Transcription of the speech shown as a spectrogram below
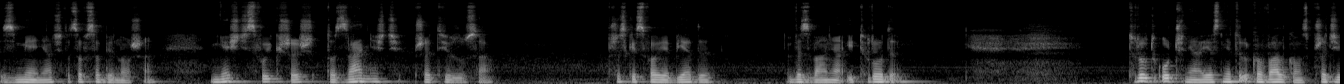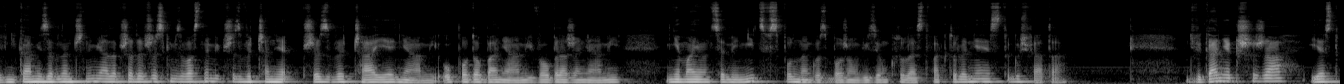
zmieniać to, co w sobie noszę. Nieść swój krzyż to zanieść przed Jezusa wszystkie swoje biedy, wyzwania i trudy. Trud ucznia jest nie tylko walką z przeciwnikami zewnętrznymi, ale przede wszystkim z własnymi przyzwyczajeniami, upodobaniami, wyobrażeniami, nie mającymi nic wspólnego z Bożą wizją Królestwa, które nie jest z tego świata. Dźwiganie krzyża jest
